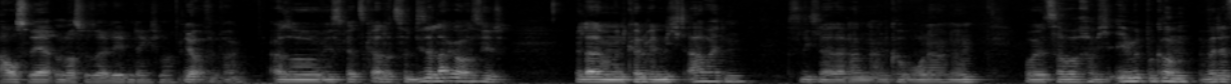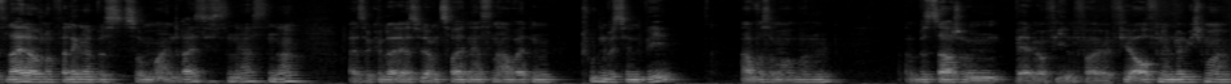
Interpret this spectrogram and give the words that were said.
auswerten, was wir so erleben, denke ich mal. Ja, auf jeden Fall. Also wie es jetzt gerade zu dieser Lage aussieht, wir leider im Moment können wir nicht arbeiten. Das liegt leider an, an Corona. Ne? Wo jetzt aber habe ich eh mitbekommen, wird jetzt leider auch noch verlängert bis zum 31.01. Ne? Also wir können leider erst wieder am 2.01. arbeiten. Tut ein bisschen weh, aber was soll man auch machen? Bis dato werden wir auf jeden Fall viel aufnehmen, denke ich mal.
